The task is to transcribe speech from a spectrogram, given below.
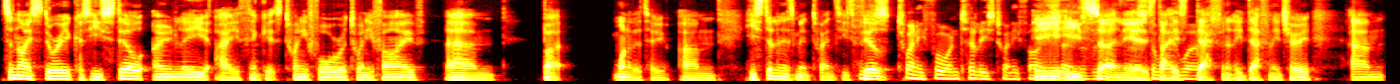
it's a nice story because he's still only I think it's 24 or 25 um but one of the two. Um he's still in his mid 20s feels He's 24 until he's 25. he, so he certainly is. that is works. definitely definitely true. Um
